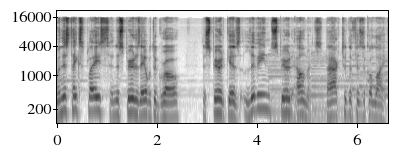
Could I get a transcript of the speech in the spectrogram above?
when this takes place and the spirit is able to grow, the spirit gives living spirit elements back to the physical life.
